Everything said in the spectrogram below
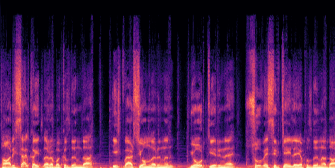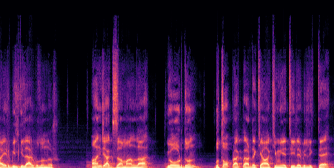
Tarihsel kayıtlara bakıldığında ilk versiyonlarının yoğurt yerine su ve sirke ile yapıldığına dair bilgiler bulunur. Ancak zamanla yoğurdun bu topraklardaki hakimiyetiyle birlikte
